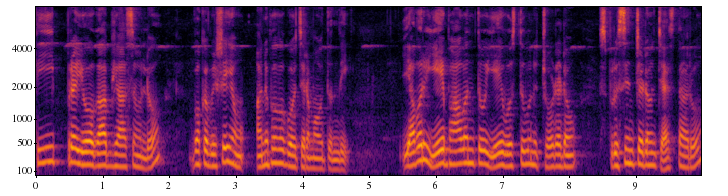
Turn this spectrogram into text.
తీవ్రయోగాభ్యాసంలో ఒక విషయం అనుభవగోచరమవుతుంది. ఎవరు ఏ భావంతో ఏ వస్తువును చూడడం స్పృశించడం చేస్తారో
